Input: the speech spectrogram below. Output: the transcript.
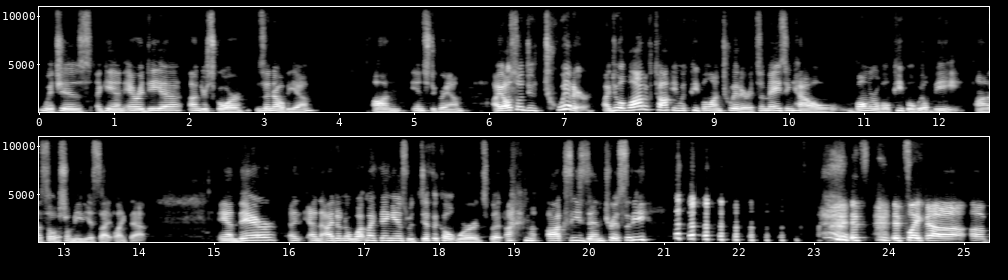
which is again Eredia underscore Zenobia on Instagram. I also do Twitter. I do a lot of talking with people on Twitter. It's amazing how vulnerable people will be on a social media site like that. And there, and, and I don't know what my thing is with difficult words, but I'm oxycentricity. it's it's like a, a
